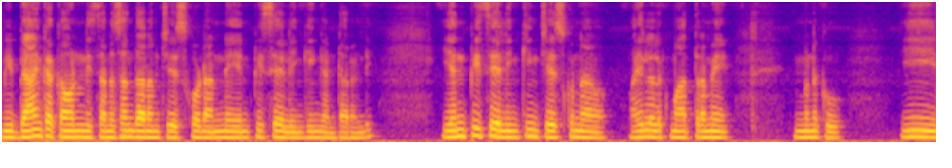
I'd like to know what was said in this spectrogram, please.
మీ బ్యాంక్ అకౌంట్ని అనుసంధానం చేసుకోవడాన్ని ఎన్పిసిఐ లింకింగ్ అంటారండి. ఈ ఎన్పిసిఐ లింకింగ్ చేసుకున్న మహిళలకు మాత్రమే మనకు ఈ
